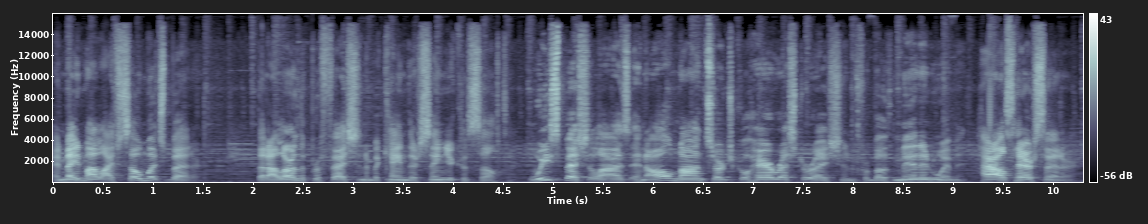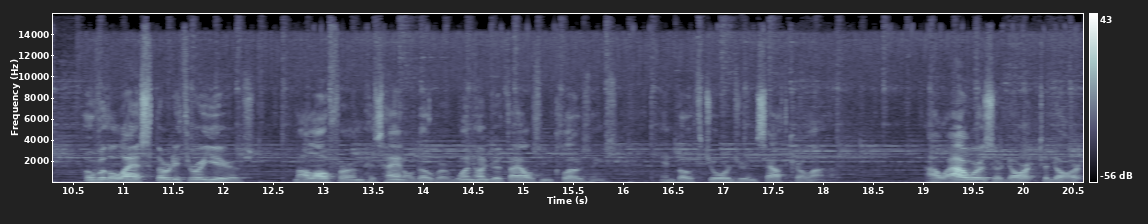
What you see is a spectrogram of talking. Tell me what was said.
and made my life so much better that I learned the profession and became their senior consultant. We specialize in all non surgical hair restoration for both men and women. House Hair Center. Over the last 33 years, my law firm has handled over 100,000 closings in both Georgia and South Carolina. Our hours are dark to dark,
